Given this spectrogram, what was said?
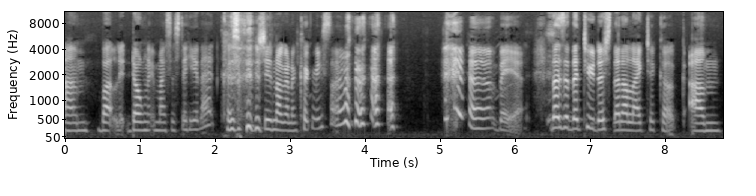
Um, but let, don't let my sister hear that because she's not gonna cook me some. uh, but yeah, those are the two dishes that I like to cook. Um,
